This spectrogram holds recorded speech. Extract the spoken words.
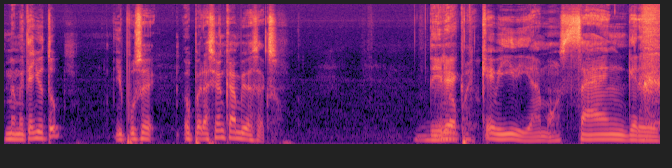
me metí a YouTube y puse Operación Cambio de Sexo. No, Directo. pues, ¿qué vi, digamos? Sangre,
